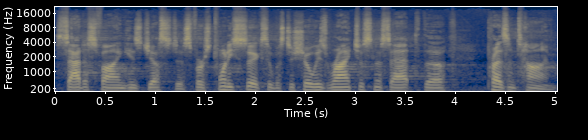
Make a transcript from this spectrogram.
satisfying his justice. Verse 26, it was to show his righteousness at the present time.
